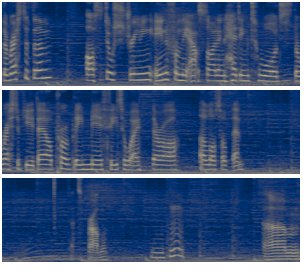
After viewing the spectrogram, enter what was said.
The rest of them are still streaming in from the outside and heading towards the rest of you. They are probably mere feet away. There are a lot of them. That's a problem. Mm-hmm. Um.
